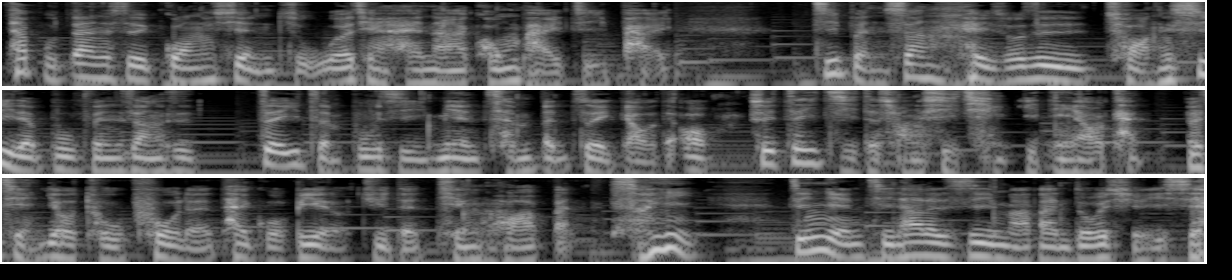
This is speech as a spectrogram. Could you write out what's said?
它不但是光线足，而且还拿空拍机拍，基本上可以说是床戏的部分上是这一整部戏里面成本最高的哦。所以这一集的床戏请一定要看，而且又突破了泰国 BL 剧的天花板。所以今年其他的戏麻烦多学一下，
